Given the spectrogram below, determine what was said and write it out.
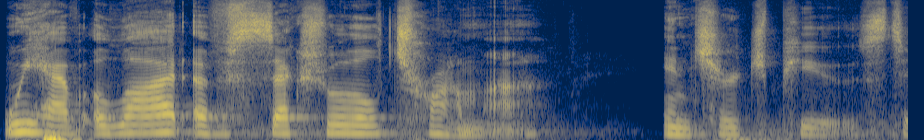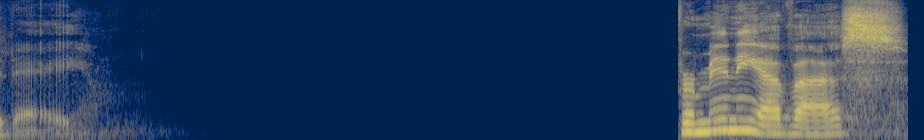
we have a lot of sexual trauma in church pews today. For many of us,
